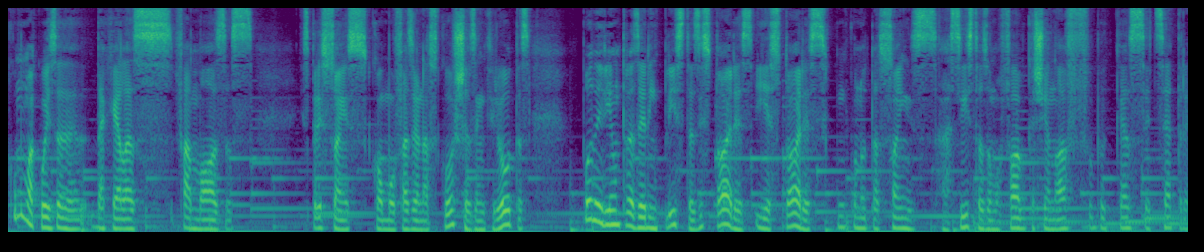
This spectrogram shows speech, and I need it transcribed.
como uma coisa daquelas famosas expressões como fazer nas coxas, entre outras, poderiam trazer implícitas histórias e histórias com conotações racistas, homofóbicas, xenófobas, etc.,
